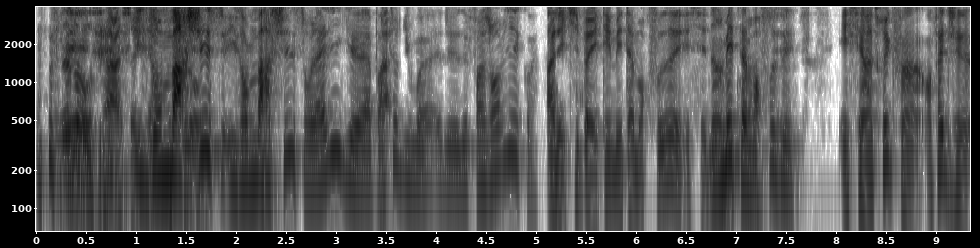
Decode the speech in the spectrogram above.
C'est- Non, non, ça, ça a été ils, ont marché, sur- ils ont marché sur la ligue à partir du mois de, de fin janvier, quoi. Ah, l'équipe a été métamorphosée, et c'est dingue. quoi. Métamorphosé. C'est- Et c'est un truc, enfin, en fait, j'ai.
